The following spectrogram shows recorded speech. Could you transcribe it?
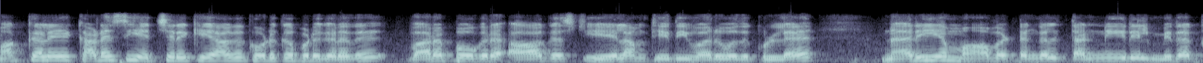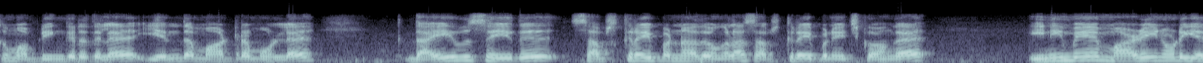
மக்களே கடைசி எச்சரிக்கையாக கொடுக்கப்படுகிறது வரப்போகிற ஆகஸ்ட் ஏழாம் தேதி வருவதுக்குள்ள நிறைய மாவட்டங்கள் தண்ணீரில் மிதக்கும் அப்படிங்கிறதுல எந்த மாற்றமும் இல்லை. தயவு செய்து சப்ஸ்கிரைப் பண்ணாதவங்களாம் சப்ஸ்கிரைப் பண்ணி வச்சுக்கோங்க. இனிமே மழையினுடைய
